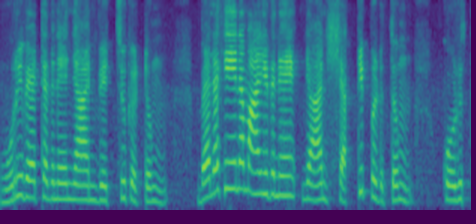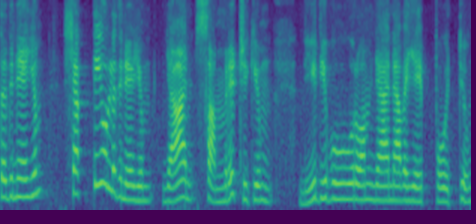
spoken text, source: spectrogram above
മുറിവേറ്റതിനെ ഞാൻ വെച്ചു കെട്ടും ബലഹീനമായതിനെ ഞാൻ ശക്തിപ്പെടുത്തും. കൊഴുത്തതിനെയും ശക്തിയുള്ളതിനെയും ഞാൻ സംരക്ഷിക്കും. നീതിപൂർവം ഞാൻ അവയെ പോറ്റും.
